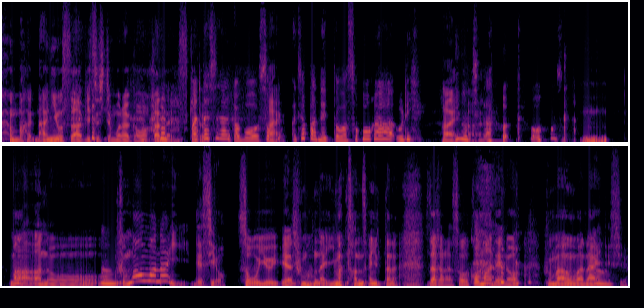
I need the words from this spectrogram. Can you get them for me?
まあ、まあ、何をサービスしてもらうかわかんないですけど。私なんかもうそこ、はいジャパネットはそこが売り、はい、命だろうって思うから。うん。まあ、あのーうん不満はないですよ。そういう、いや、不満ない。今散々言ったな。だからそこまでの 不満はないですよ。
